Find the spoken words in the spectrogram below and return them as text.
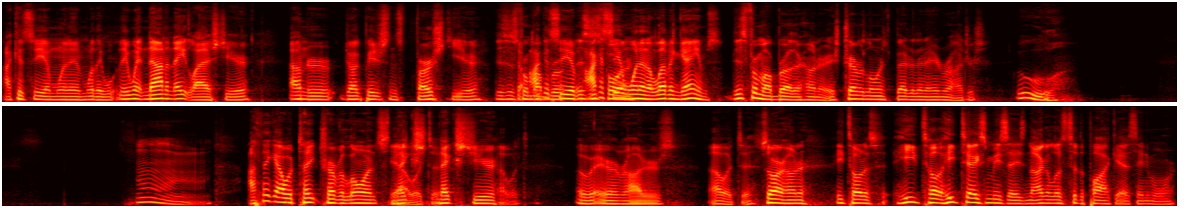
I could see them winning. Well, they they went nine and eight last year under Doug Pederson's first year. This is So for I my could bro- see him. I could see him winning eleven games. This is for my brother Hunter. Is Trevor Lawrence better than Aaron Rodgers? Ooh. Hmm. I think I would take Trevor Lawrence Yeah, next next year I would. Too. over Aaron Rodgers. I would too. Sorry, Hunter. He told us. He told. He texted me. Say he's not gonna listen to the podcast anymore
